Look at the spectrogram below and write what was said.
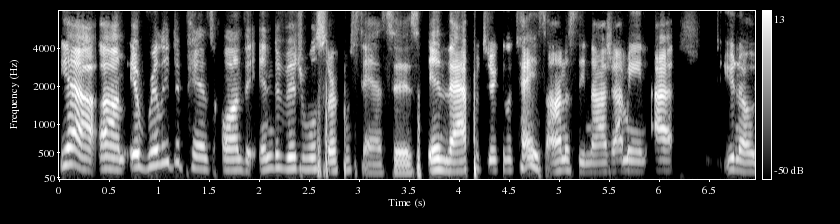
yeah, um, it really depends on the individual circumstances in that particular case. Honestly, Naja, I mean, I, you know,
